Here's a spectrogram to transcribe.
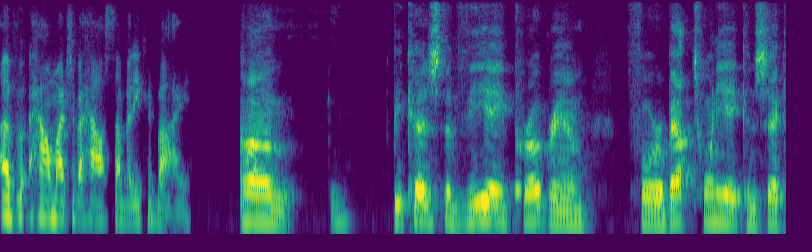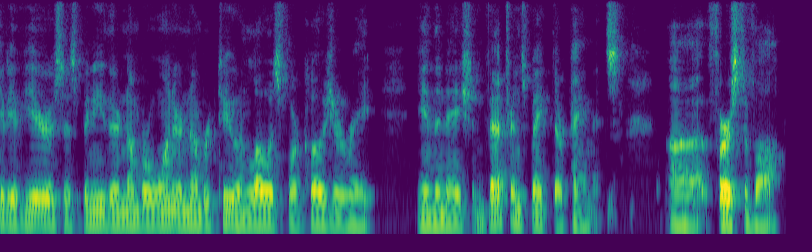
of how much of a house somebody could buy? Um, because the VA program for about 28 consecutive years has been either number one or number two in lowest foreclosure rate in the nation. Veterans make their payments, uh, first of all.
